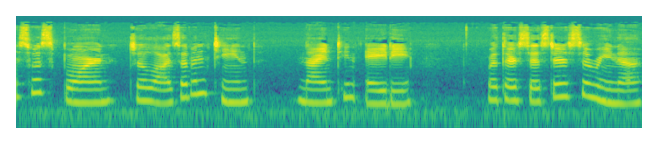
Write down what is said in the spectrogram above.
Was born July 17, 1980, with her sister Serena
